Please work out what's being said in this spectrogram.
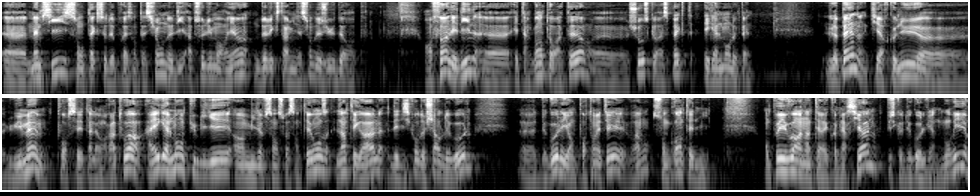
euh, même si son texte de présentation ne dit absolument rien de l'extermination des Juifs d'Europe. Enfin, Lénine euh, est un grand orateur, euh, chose que respecte également Le Pen. Le Pen, qui est reconnu euh, lui-même pour ses talents oratoires, a également publié en 1971 l'intégrale des discours de Charles de Gaulle, de Gaulle ayant pourtant été vraiment son grand ennemi. On peut y voir un intérêt commercial, puisque De Gaulle vient de mourir,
